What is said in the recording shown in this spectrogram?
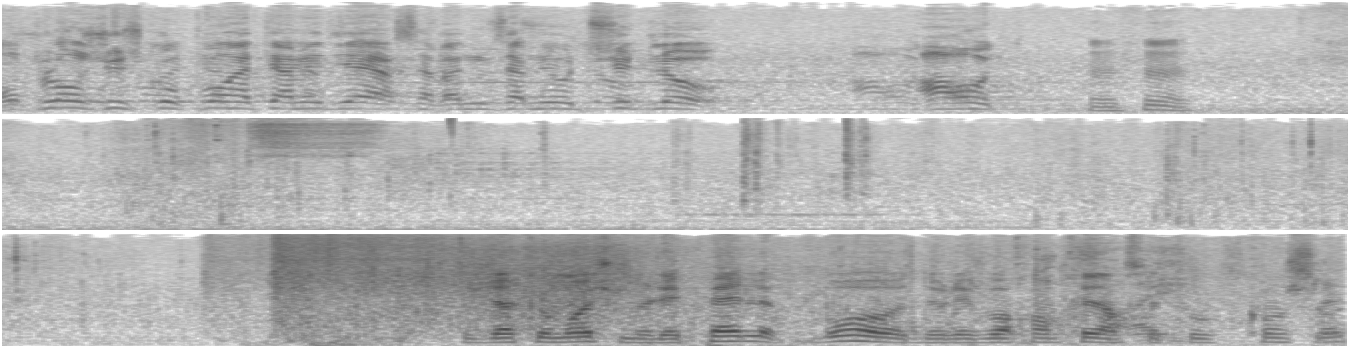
On plonge jusqu'au pont intermédiaire, ça va nous amener au-dessus de l'eau. En route. Mhm. Déjà que moi je me les pèle, bon de les voir rentrer dans cette eau congelée.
